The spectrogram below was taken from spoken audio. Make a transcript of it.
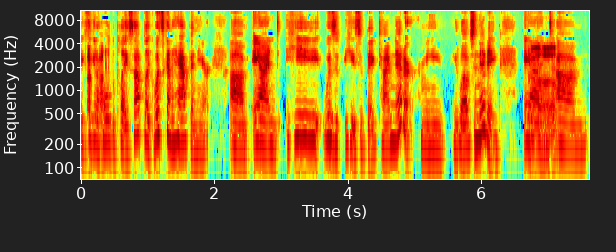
is he going to hold the place up? Like, what's going to happen here?" Um, and he was he's a big time knitter. I mean, he, he loves knitting, and uh-huh. um,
